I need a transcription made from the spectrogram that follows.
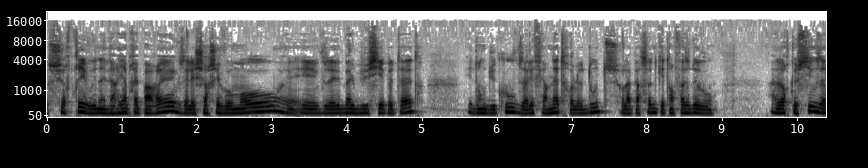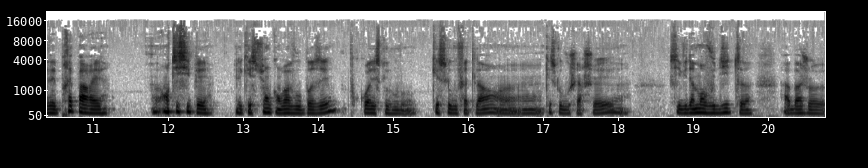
surpris, vous n'avez rien préparé, vous allez chercher vos mots et vous avez balbutié peut-être et donc du coup vous allez faire naître le doute sur la personne qui est en face de vous. Alors que si vous avez préparé, anticipé les questions qu'on va vous poser, pourquoi est-ce que vous, qu'est-ce que vous faites là, euh, qu'est-ce que vous cherchez, si évidemment vous dites ah bah je,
